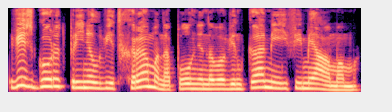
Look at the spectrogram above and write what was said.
Весь город принял вид храма, наполненного венками и фимиамом.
